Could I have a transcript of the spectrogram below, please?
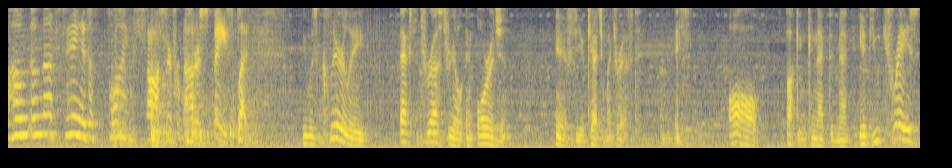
I'm, I'm not saying it's a flying saucer from outer space, but it was clearly extraterrestrial in origin, if you catch my drift. It's all fucking connected, man. If you trace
